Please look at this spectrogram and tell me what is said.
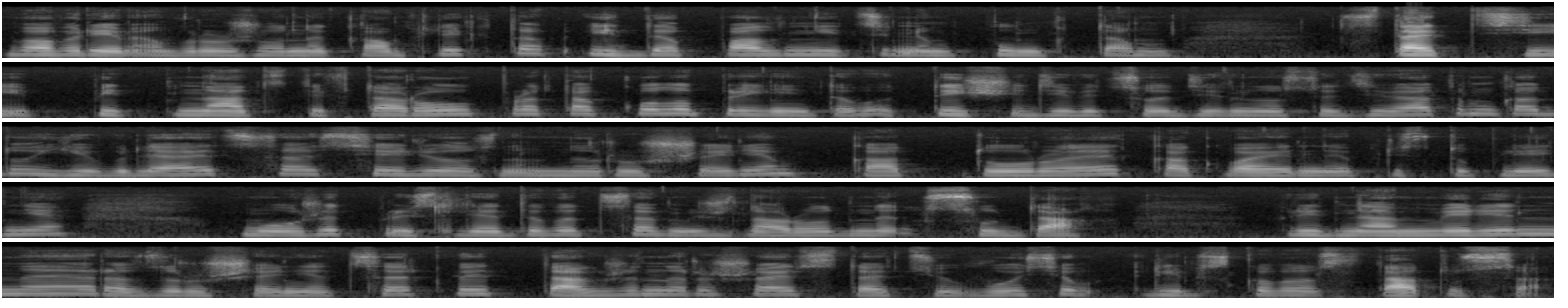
во время вооруженных конфликтов и дополнительным пунктом статьи 15 второго протокола, принятого в 1999 году, является серьезным нарушением, которое, как военное преступление, может преследоваться в международных судах. Преднамеренное разрушение церкви также нарушает статью 8 римского статуса.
